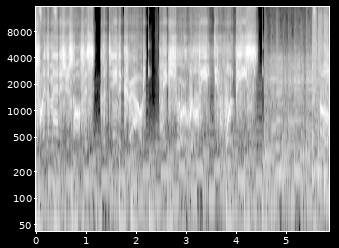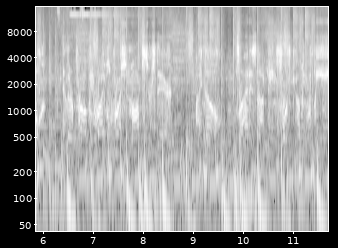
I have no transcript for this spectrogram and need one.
Find the manager's office, contain the crowd. Make sure we'll leave in one piece. Oh, and there are probably rival Russian mobsters there. I know. Vlad is not being forthcoming with me.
